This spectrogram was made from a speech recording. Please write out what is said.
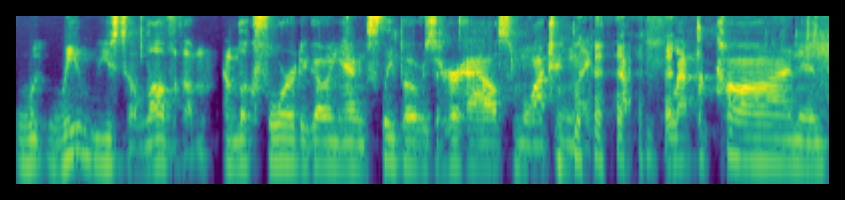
we, we used to love them and look forward to going having sleepovers at her house and watching like Leprechaun and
